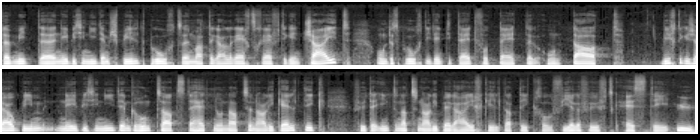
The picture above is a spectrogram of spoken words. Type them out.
damit äh, neben in dem spielt, braucht es einen materialrechtskräftigen Entscheid und es braucht Identität von Täter und Tat. Wichtig ist auch beim Nebis in dem Grundsatz, der hat nur nationale Geltung. Für den internationalen Bereich gilt Artikel 54 SDÜ.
